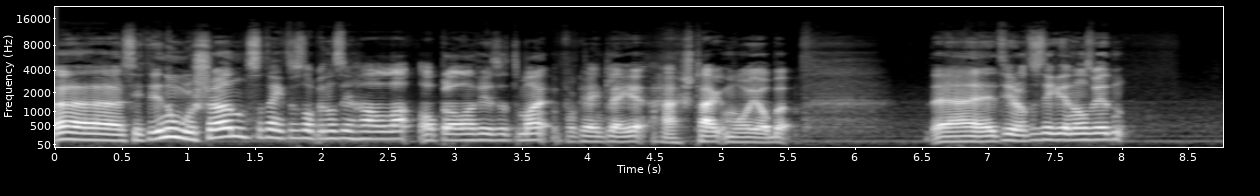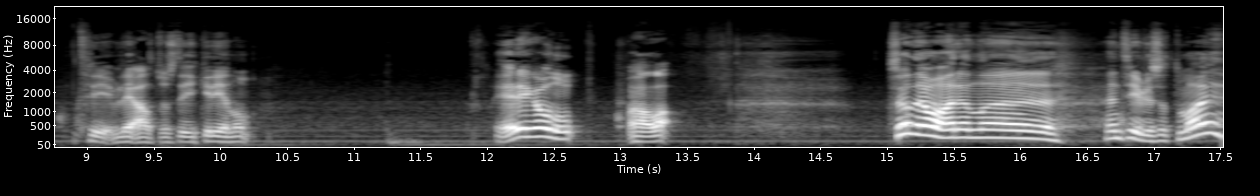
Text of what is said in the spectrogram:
Uh, sitter i Nordsjøen, så tenkte jeg å stoppe inn og si halla. Oppland 74. mai. Får ikke hengt lege. Hashtag må jobbe. Det er trivelig at du stikker innom, Sweden. Trivelig at du stikker innom. Here you go nå. Halla. Så ja, det var en, eh, en trivelig 17. mai.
